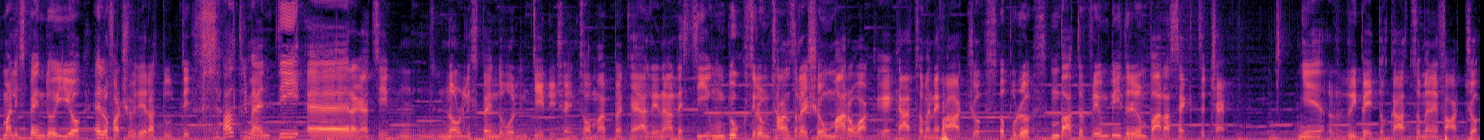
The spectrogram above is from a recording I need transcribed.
ma li spendo io e lo faccio vedere a tutti. Altrimenti, eh, ragazzi, mm, non li spendo volentieri. Cioè, insomma, perché allenare un Ductri, un Sunslash e un Marowak, che cazzo me ne faccio? Oppure un Butterfly, un Beedrill, un Parasect, cioè ripeto cazzo me ne faccio.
